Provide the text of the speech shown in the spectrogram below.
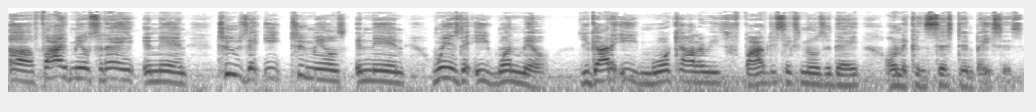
uh, five meals today and then Tuesday eat two meals and then Wednesday eat one meal. You got to eat more calories, five to six meals a day on a consistent basis.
